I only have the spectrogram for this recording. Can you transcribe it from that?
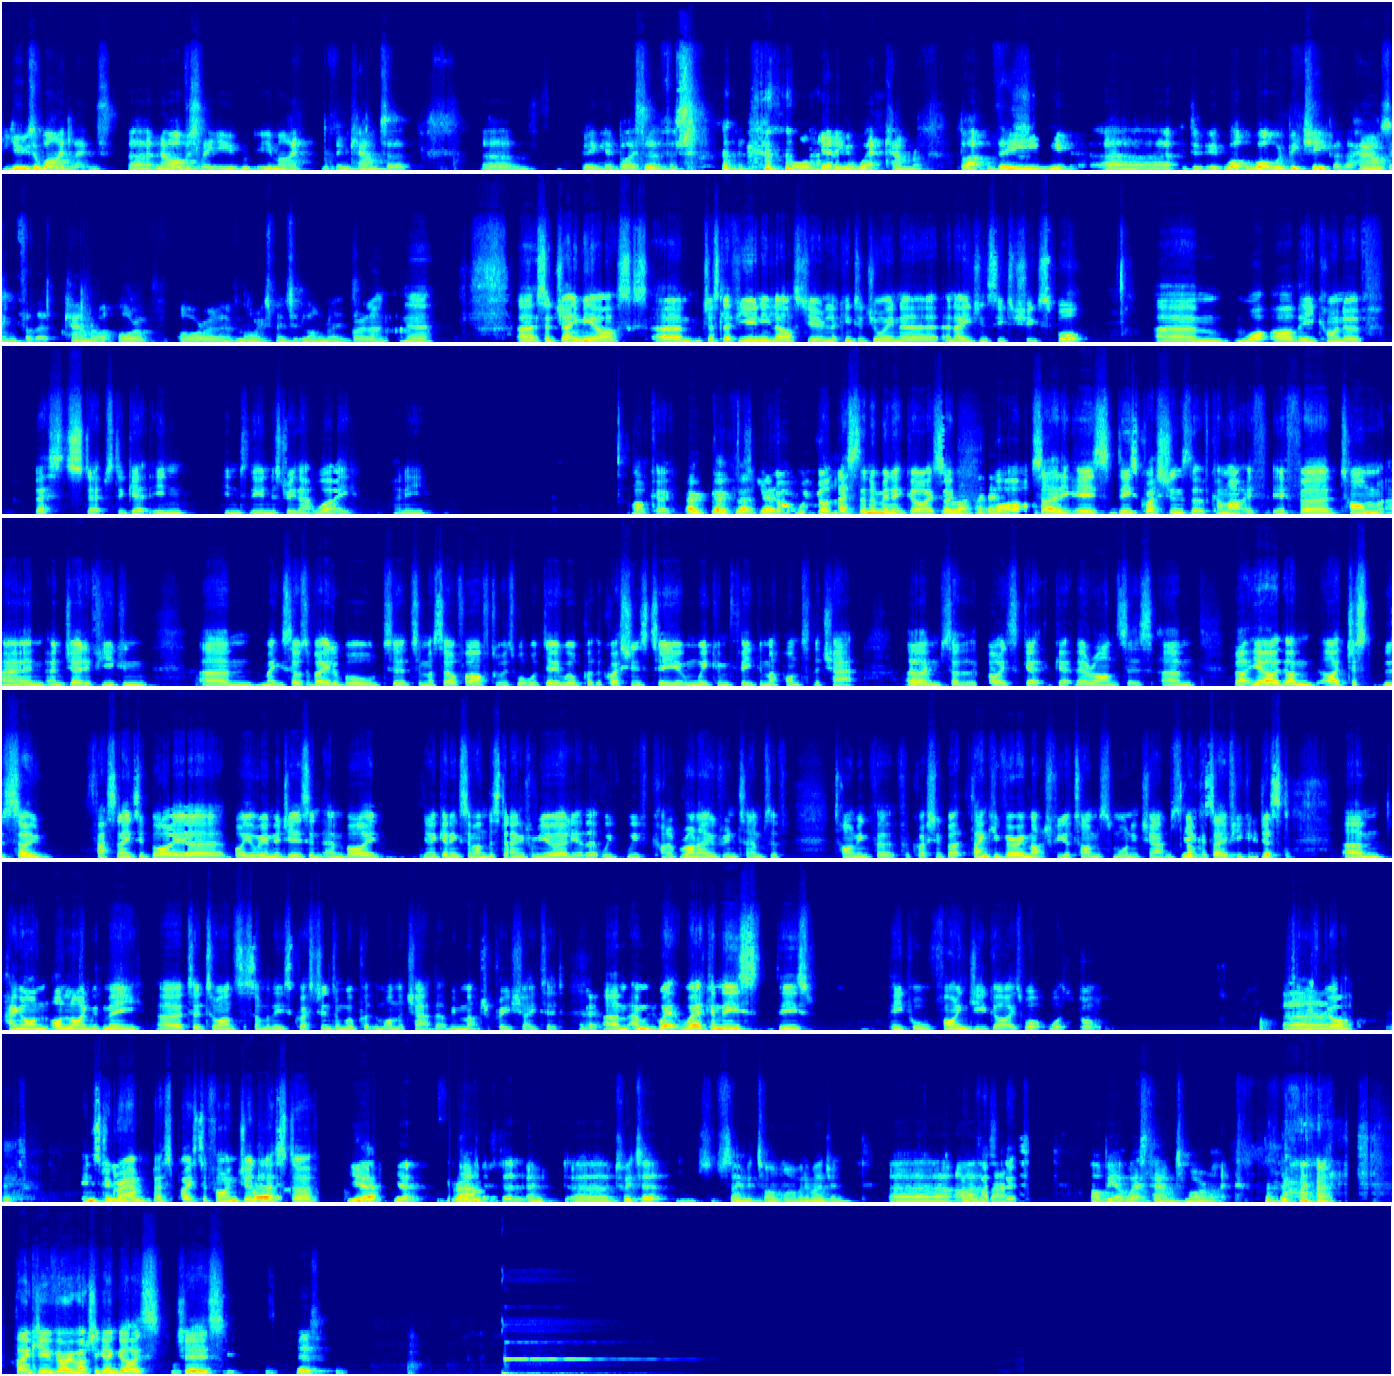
use a wide lens. Uh, now, obviously, you you might encounter um, being hit by surfers or getting a wet camera, but the uh, what what would be cheaper, the housing for the camera or a or a more expensive long lens? Yeah. Uh, so Jamie asks, um, just left uni last year and looking to join a, an agency to shoot sport. Um, what are the kind of best steps to get in into the industry that way? Any? Okay. Go, go for that, Jed. We've got, we've got, less than a minute, guys. So right, okay. what I'll say is these questions that have come up, if, if uh, Tom and, and Jed, if you can um, make yourselves available to, to myself afterwards. What we'll do, we'll put the questions to you and we can feed them up onto the chat um, right. so that the guys get get their answers. Um, but yeah, I, I'm, I just was so fascinated by uh, by your images and, and by you know getting some understanding from you earlier that we've we've kind of run over in terms of timing for for questions. But thank you very much for your time this morning, chaps. Like I say, if you can just um, hang on online with me uh, to, to answer some of these questions and we'll put them on the chat. That'd be much appreciated. Okay. Um, and where, where can these these people find you guys? What what's your so we've got um, Instagram, best place to find Jed Leicester. Yeah, yeah. Jed Leicester and uh, Twitter, same with Tom, I would imagine. Uh, either that, I'll be at West Ham tomorrow night. Thank you very much again, guys. Cheers. Cheers.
